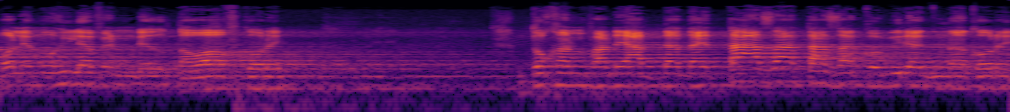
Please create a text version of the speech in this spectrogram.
বলে মহিলা প্যান্ডেল তাওয়াফ করে। দোকান ফাটে, আড্ডা দেয়, তাজা তাজা কবিরা গুণা করে।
